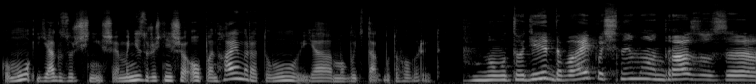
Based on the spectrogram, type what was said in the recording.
Кому як зручніше. Мені зручніше Опенхаймера, тому я, мабуть, так буду говорити. Ну тоді давай почнемо одразу з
